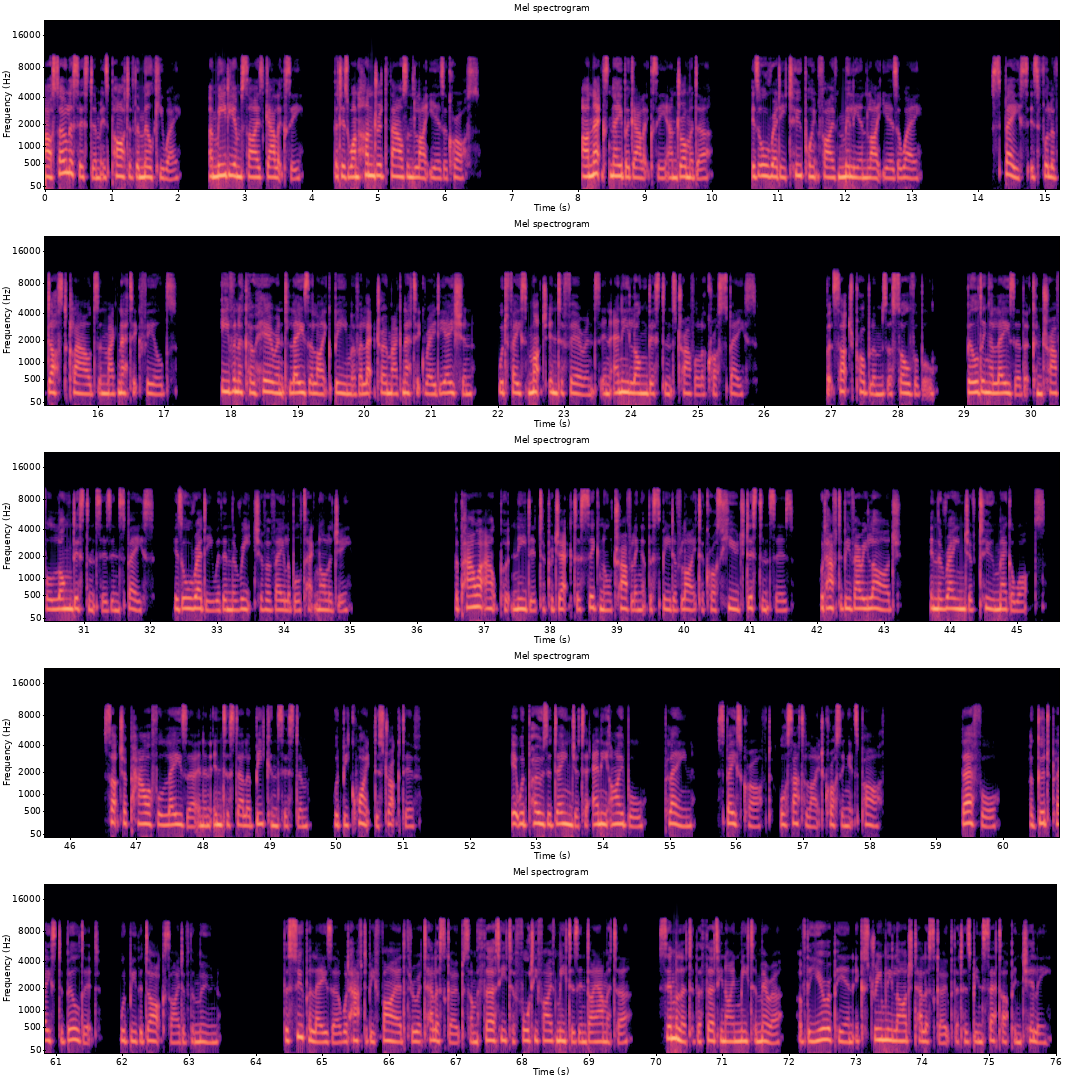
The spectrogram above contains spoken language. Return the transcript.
Our solar system is part of the Milky Way, a medium sized galaxy that is 100,000 light years across. Our next neighbour galaxy, Andromeda, is already 2.5 million light years away. Space is full of dust clouds and magnetic fields. Even a coherent laser like beam of electromagnetic radiation would face much interference in any long distance travel across space. But such problems are solvable building a laser that can travel long distances in space is already within the reach of available technology. The power output needed to project a signal travelling at the speed of light across huge distances would have to be very large, in the range of 2 megawatts. Such a powerful laser in an interstellar beacon system would be quite destructive. It would pose a danger to any eyeball, plane, spacecraft, or satellite crossing its path. Therefore, a good place to build it would be the dark side of the moon. The super laser would have to be fired through a telescope some 30 to 45 metres in diameter, similar to the 39 metre mirror of the European Extremely Large Telescope that has been set up in Chile.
